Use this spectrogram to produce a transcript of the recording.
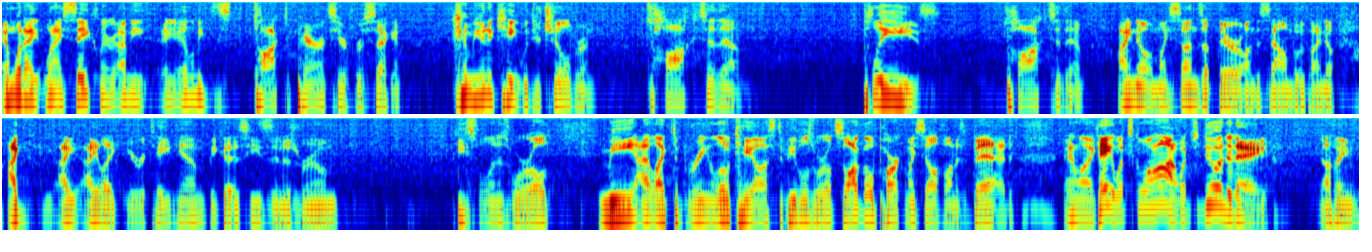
And when I when I say clear, I mean, let me just talk to parents here for a second. Communicate with your children. Talk to them. Please talk to them. I know my son's up there on the sound booth. I know I, I, I like irritate him because he's in his room, peaceful in his world. Me, I like to bring a little chaos to people's world, so I'll go park myself on his bed and like, hey, what's going on? What you doing today? Nothing.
